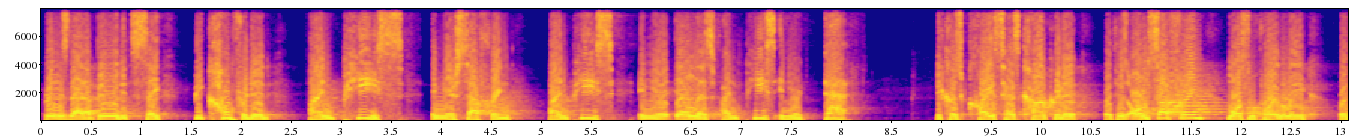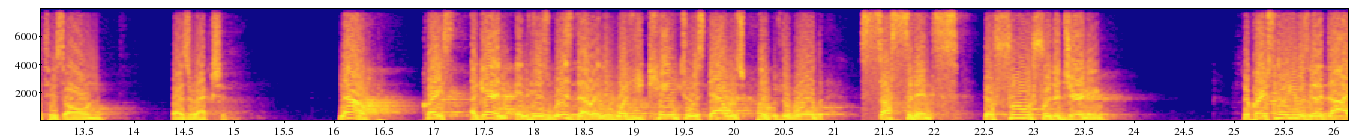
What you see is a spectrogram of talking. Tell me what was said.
brings that ability to say, be comforted, find peace in your suffering, Find peace in your illness. Find peace in your death. Because Christ has conquered it with his own suffering, most importantly, with his own resurrection. Now, Christ, again, in his wisdom and in what he came to establish, will give the world sustenance, the food for the journey. So Christ knew he was going to die.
